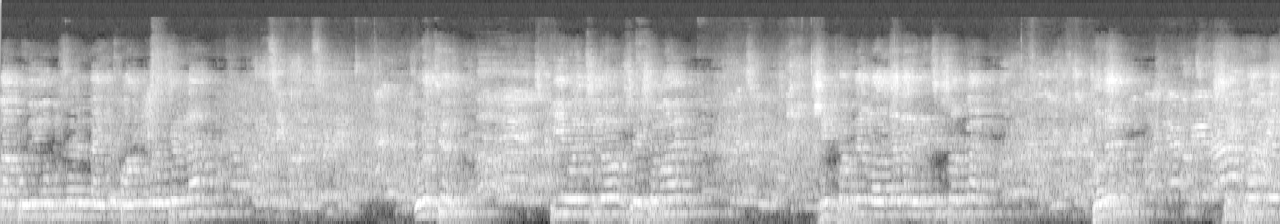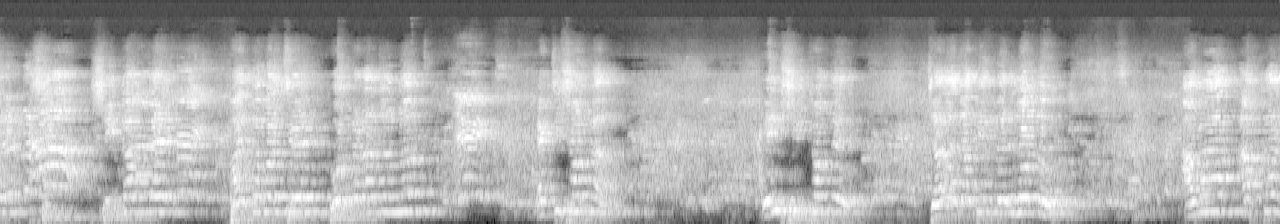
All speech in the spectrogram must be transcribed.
বা পুলিং অফিসারের দায়িত্ব পালন করেছেন না? করেছেন। কি হয়েছিল সেই সময়? শিক্ষকদের মর্যাদা রেখেছে সরকার। বলেন, শিক্ষকদের শিক্ষকদের বাধ্য করেছে ভোট কাটার জন্য? একটি সরকার। এই শিক্ষকদের যারা জাতির মেরুদণ্ড, আমার আপনার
